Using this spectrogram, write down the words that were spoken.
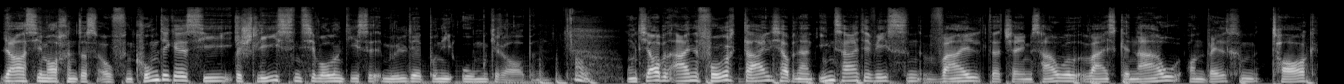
Ja, sie machen das offenkundige. Sie beschließen, sie wollen diese Mülldeponie umgraben. Oh. Und sie haben einen Vorteil, sie haben ein Insiderwissen, weil der James Howell weiß genau, an welchem Tag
